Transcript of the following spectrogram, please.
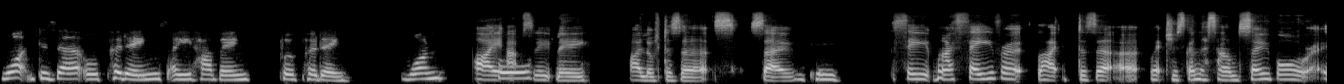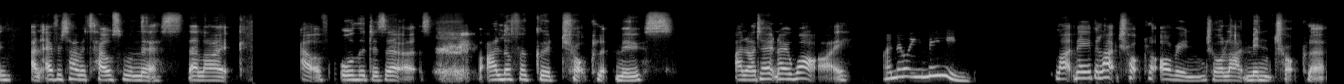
What dessert or puddings are you having for pudding? One, I Four. absolutely I love desserts. So two. see my favorite like dessert, which is going to sound so boring, and every time I tell someone this, they're like, out of all the desserts, but I love a good chocolate mousse, and I don't know why. I know what you mean. Like maybe like chocolate orange or like mint chocolate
